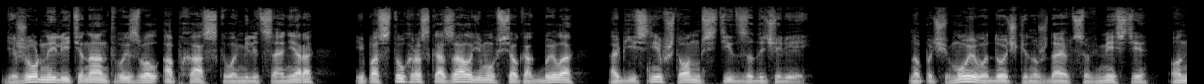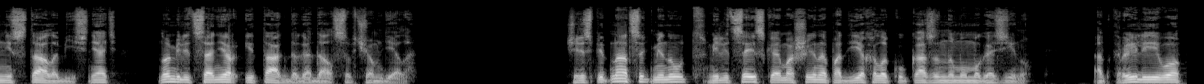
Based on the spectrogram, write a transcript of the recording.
Дежурный лейтенант вызвал абхазского милиционера, и пастух рассказал ему все, как было, объяснив, что он мстит за дочерей. Но почему его дочки нуждаются вместе, он не стал объяснять, но милиционер и так догадался, в чем дело. Через пятнадцать минут милицейская машина подъехала к указанному магазину. Открыли его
